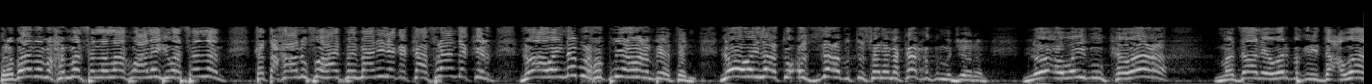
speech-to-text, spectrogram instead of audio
محمد صلى الله عليه وسلم كتحالف هاي فيماني لك كافران ذكر لو اوي نبو حكمي اوان بيتن لو اوي لا تعزى بتسلم كان حكم مجرم لو اوي بو كوا مەزالێ وەربگری داوا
